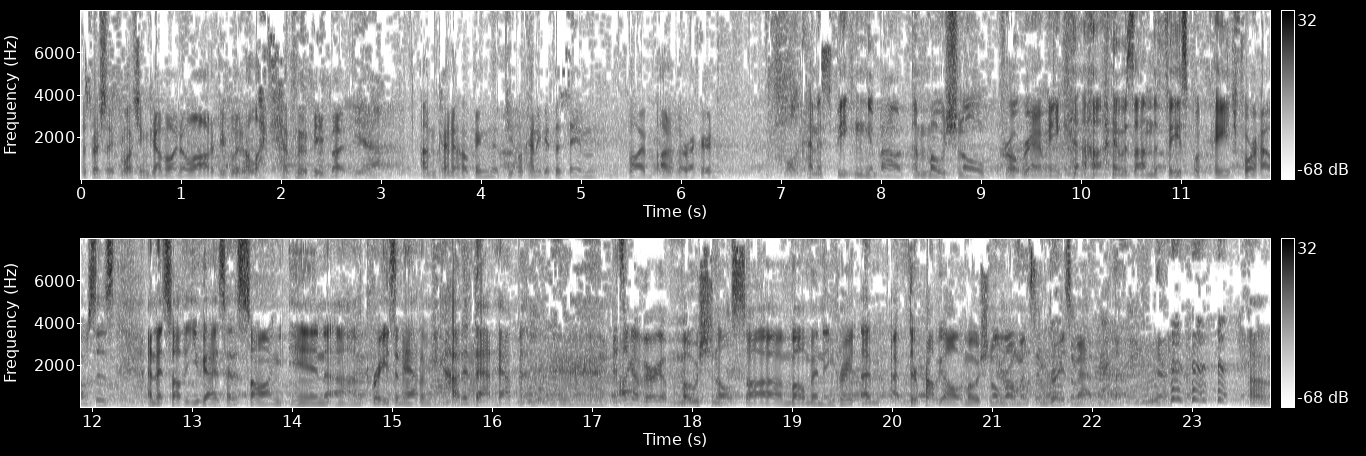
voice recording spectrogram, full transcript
especially from watching Gummo. I know a lot of people who don't like that movie, but Yeah. I'm kind of hoping that people kind of get the same vibe out of the record. Well, kind of speaking about emotional programming, uh, I was on the Facebook page for Houses, and I saw that you guys had a song in uh, Grey's Anatomy. How did that happen? It's like a very emotional so- uh, moment in Grey's. Um, they're probably all emotional moments in Grey's Anatomy. Yeah. um,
